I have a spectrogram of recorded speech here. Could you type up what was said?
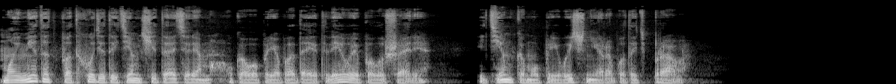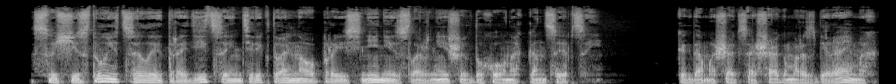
Мой метод подходит и тем читателям, у кого преобладает левое полушарие, и тем, кому привычнее работать правым. Существует целая традиция интеллектуального прояснения сложнейших духовных концепций когда мы шаг за шагом разбираем их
